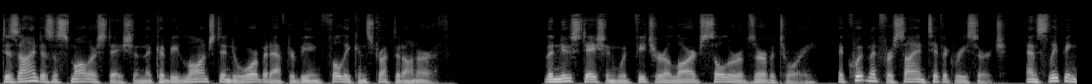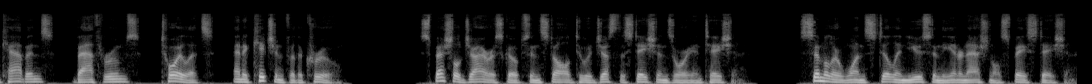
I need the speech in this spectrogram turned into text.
designed as a smaller station that could be launched into orbit after being fully constructed on Earth. The new station would feature a large solar observatory, equipment for scientific research, and sleeping cabins, bathrooms, toilets, and a kitchen for the crew. Special gyroscopes installed to adjust the station's orientation. Similar ones still in use in the International Space Station.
